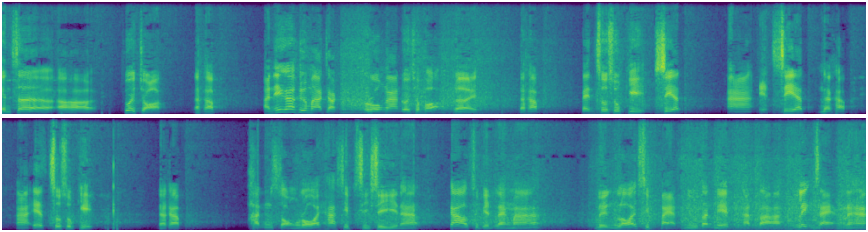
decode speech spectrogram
เซนเซอร์ช่วยจอดนะครับ อันนี้ก็คือมาจากโรงงานโดยเฉพาะเลยนะครับ เป็น Suzuki s e a t RS s นะครับ RS Suzuki นะครับ 1,250ซีซีนะ91 แรงม้า 118 นิวตันเมตร อัตราเร่งแซงนะฮะ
